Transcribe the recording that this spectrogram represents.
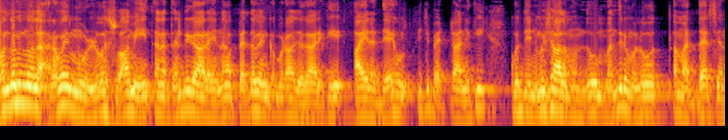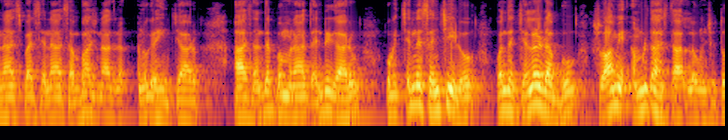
పంతొమ్మిది వందల అరవై మూడులో స్వామి తన తండ్రి గారైన పెద్ద వెంకమరాజు గారికి ఆయన దేహం విడిచిపెట్టడానికి కొద్ది నిమిషాల ముందు మందిరములో తమ దర్శన స్పర్శన సంభాషణను అనుగ్రహించారు. ఆ సందర్భమున తండ్రి గారు ఒక చిన్న సంచిలో కొంత చిల్లర డబ్బు స్వామి అమృతహస్తాల్లో ఉంచుతూ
